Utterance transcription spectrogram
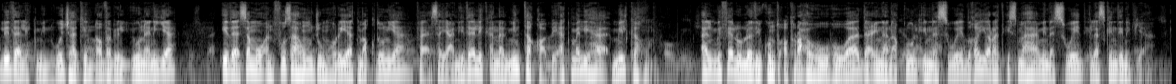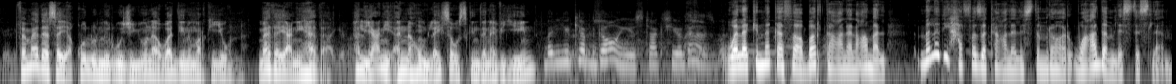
لذلك من وجهة النظر اليونانية إذا سموا أنفسهم جمهورية مقدونيا فسيعني ذلك أن المنطقة بأكملها ملكهم. المثال الذي كنت أطرحه هو دعنا نقول إن السويد غيرت اسمها من السويد إلى اسكندنافيا فماذا سيقول النرويجيون والدنماركيون؟ ماذا يعني هذا؟ هل يعني أنهم ليسوا اسكندنافيين؟ ولكنك ثابرت على العمل ما الذي حفزك على الاستمرار وعدم الاستسلام؟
